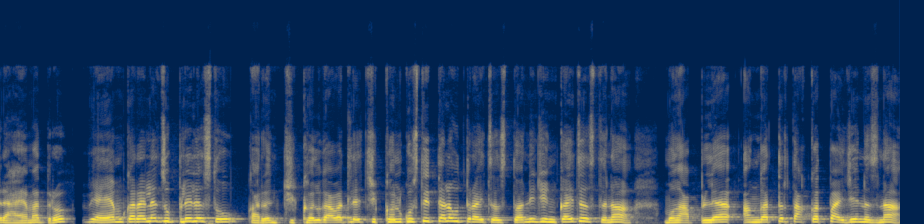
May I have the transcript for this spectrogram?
राया मात्र व्यायाम करायला झुपलेला असतो. कारण चिखल गावातल्या चिखल कुस्तीत त्याला उतरायचं असतं आणि जिंकायचं असतं ना. मग आपल्या अंगात तर ताकद पाहिजेनच ना.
